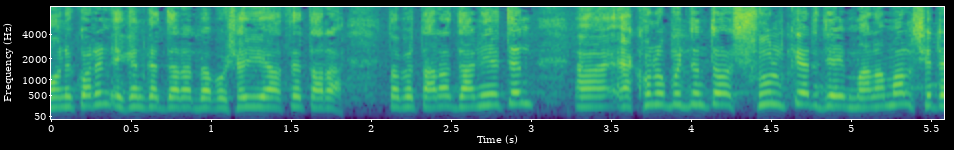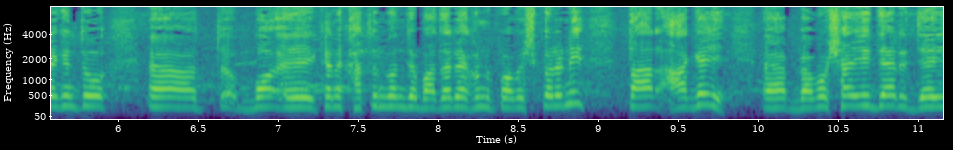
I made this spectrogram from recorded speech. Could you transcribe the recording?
মনে করেন। এখানকার যারা ব্যবসায়ী আছে তারা। তবে তারা জানিয়েছেন এখনও পর্যন্ত শুল্কের যে মালামাল সেটা কিন্তু এখানে খাতুনগঞ্জে বাজারে এখনও প্রবেশ করেনি। তার আগেই ব্যবসায়ীদের যেই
